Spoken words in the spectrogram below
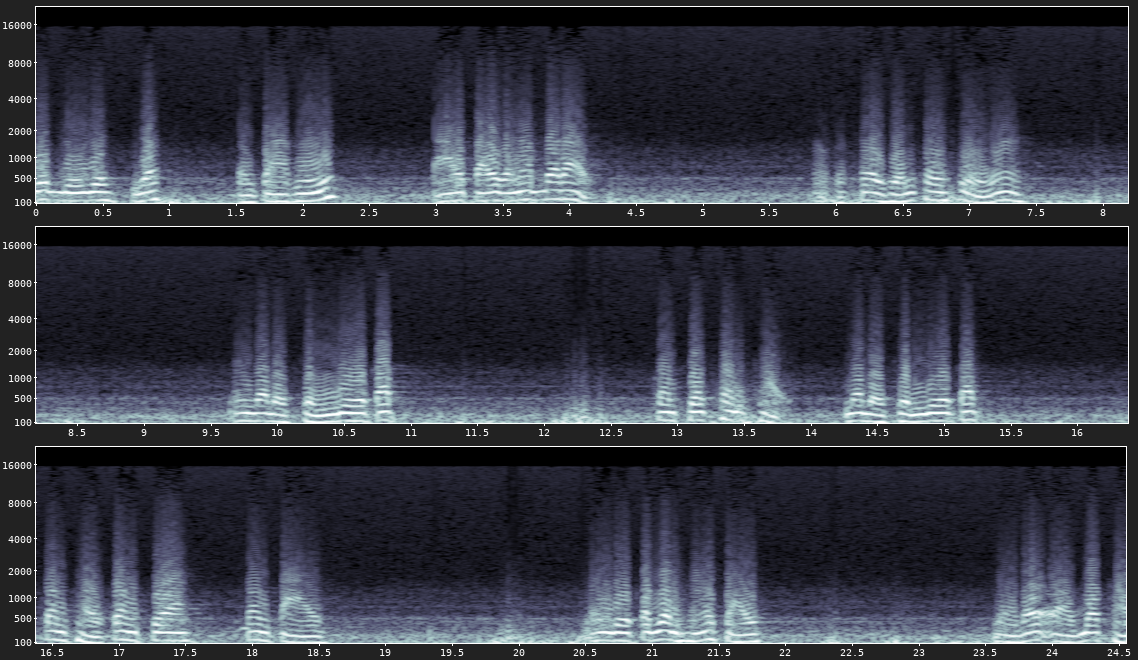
ยึดอยู่ยึดยศกันจากนี้ตายไปก็นับไม่ได้เราก็เคยเห็นเคยเห็นว่ามันจะได้ขึ้นอยู่กับความเจ็บความไข่ไม่ได้ขึ้นอยู่กับความเข่าความเจ็บความตาย อยู่กับลมหายใจเนี่ยได้ออกบ่เข่า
